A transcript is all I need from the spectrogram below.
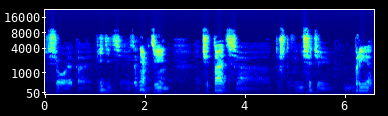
все это видеть изо дня в день, читать э, то, что вы несете бред.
